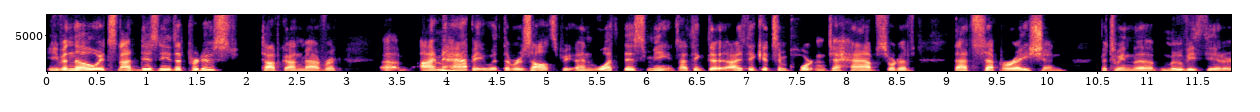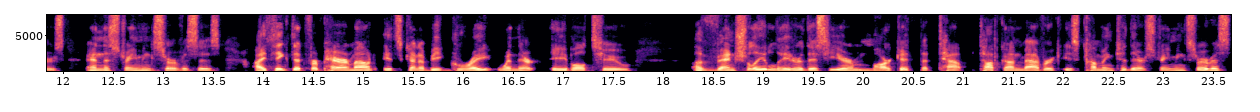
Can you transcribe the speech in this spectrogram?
even though it's not Disney that produced Top Gun Maverick, uh, I'm happy with the results and what this means. I think that I think it's important to have sort of that separation between the movie theaters and the streaming services. I think that for Paramount, it's going to be great when they're able to eventually later this year market the Top, Top Gun Maverick is coming to their streaming service.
